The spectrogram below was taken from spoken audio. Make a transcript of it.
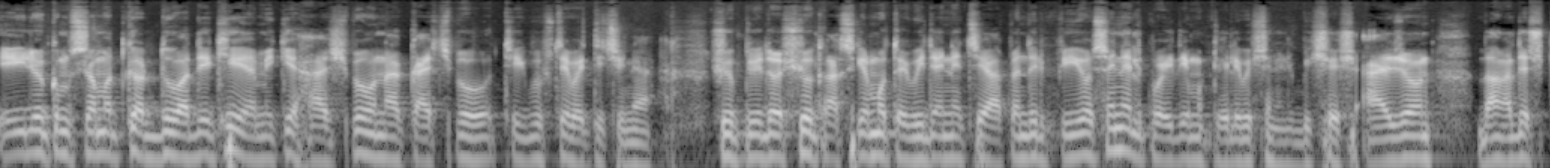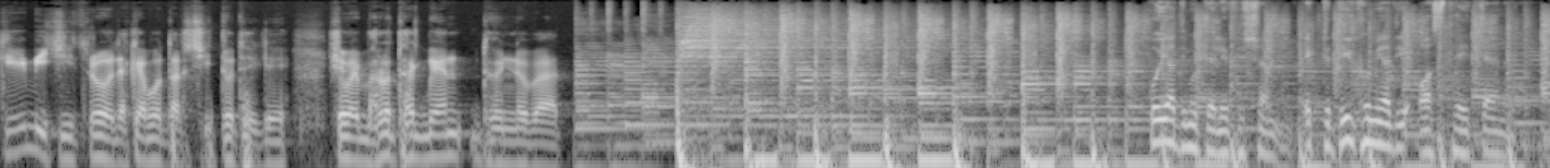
এইরকম চমৎকার দোয়া দেখে আমি কি হাসবো না কাশবো ঠিক বুঝতে পারতেছি না। সুপ্রিয় দর্শক, আজকের মতো বিদায় নিচ্ছে। আপনাদের প্রিয় চ্যানেল কয়েদিম টেলিভিশনের বিশেষ আয়োজন, বাংলাদেশ কি বিচিত্র দেখাবো তার চিত্র থেকে। সবাই ভালো থাকবেন। ধন্যবাদ। কৈয়াদিমু টেলিভিশন, একটি দীর্ঘমেয়াদী অস্থায়ী চ্যানেল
